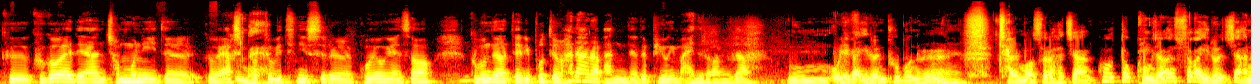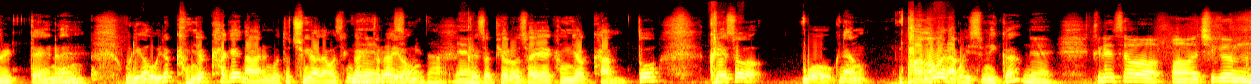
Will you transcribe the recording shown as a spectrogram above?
그 그거에 대한 전문의들 그 엑스퍼트 위트니스를 고용해서 그분들한테 리포트를 하나하나 받는데도 비용이 많이 들어갑니다. 음, 우리가 이런 부분을 네. 잘못을 하지 않고 또 공정한 수사가 이루어지지 않을 때는 우리가 오히려 강력하게 나가는 것도 중요하다고 생각이 네, 들어요. 맞습니다. 네. 그래서 변호사의 강력함 또 그래서 뭐 그냥 방어만 하고 있습니까? 네. 그래서 어 지금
